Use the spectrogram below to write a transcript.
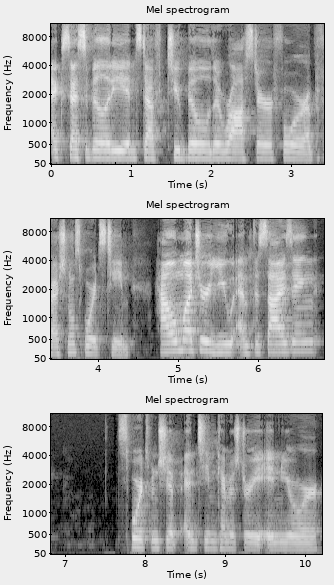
accessibility and stuff to build a roster for a professional sports team? How much are you emphasizing sportsmanship and team chemistry in your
